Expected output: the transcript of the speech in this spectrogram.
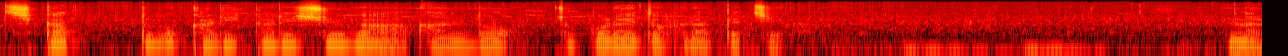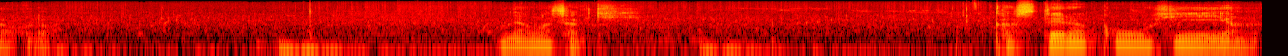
チカットカリカリシュガーチョコレートフラペチーノ。なるほど。長崎。カステラコーヒーやん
